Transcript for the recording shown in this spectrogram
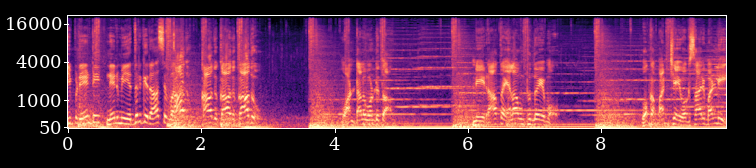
ఇప్పుడేంటి? నేను మీ ఇద్దరికి రాసివ్వాలి కాదు కాదు కాదు కాదు. వంటలు వండుతాం. నీ రాత ఎలా ఉంటుందో ఏమో. ఒక పని చేయి ఒకసారి మళ్ళీ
